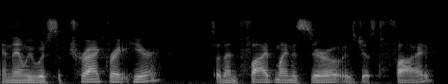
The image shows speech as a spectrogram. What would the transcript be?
And then we would subtract right here. So then 5 minus 0 is just 5.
